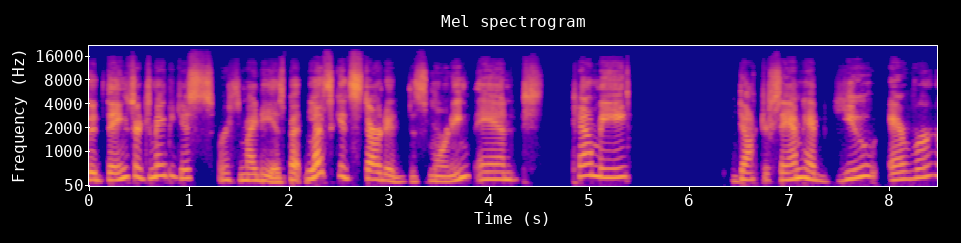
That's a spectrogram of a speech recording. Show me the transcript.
good things or maybe just for some ideas. But let's get started this morning and tell me dr sam have you ever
